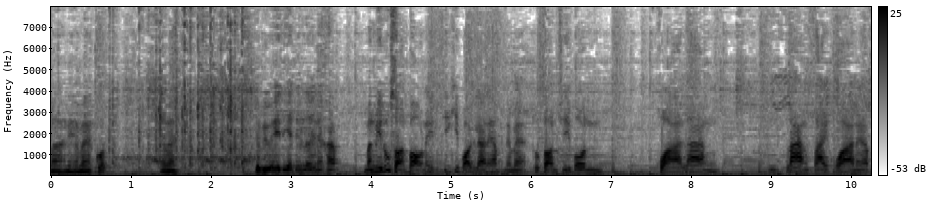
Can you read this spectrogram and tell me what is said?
มาเนี่ยเห็นไหมกด เห็นไหม W A D S ได้เลยนะครับ มันมีลูกศรบอกในที่คีย์บอร์ดแล้วนะครับ เห็นไหมลูกศรชี้บนขวาล่าง ล่างซ้ายขวานะครับ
